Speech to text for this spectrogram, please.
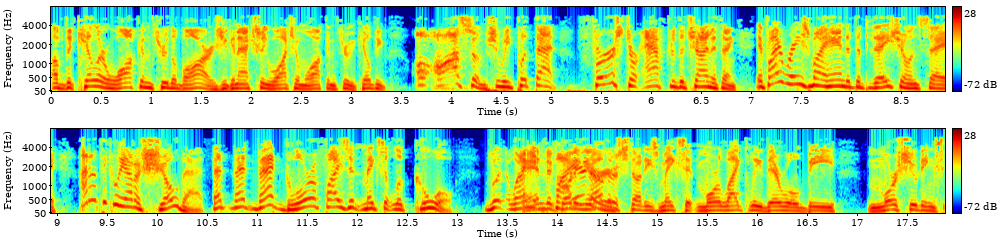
of the killer walking through the bars. You can actually watch him walking through, kill people." Oh, awesome! Should we put that first or after the China thing? If I raise my hand at the Today Show and say, "I don't think we ought to show that," that that that glorifies it and makes it look cool. But when I and get according fired, to other studies, makes it more likely there will be more shootings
